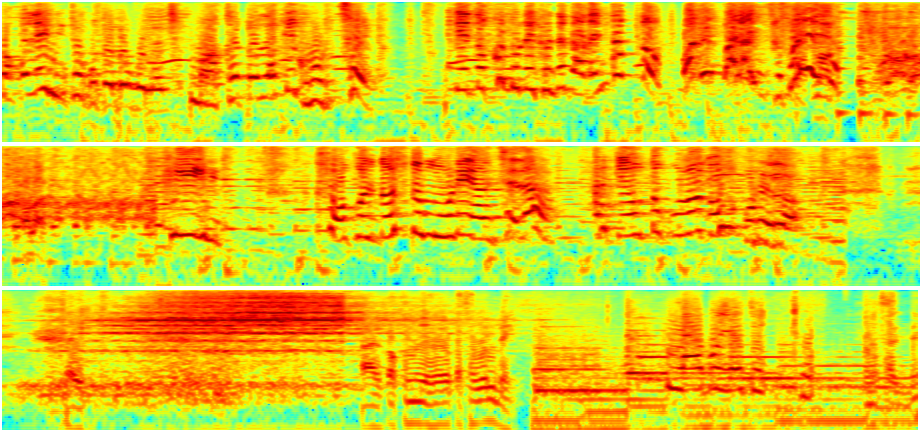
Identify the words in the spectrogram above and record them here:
সকলেই মিঠা গুতটো বলেছে। মাথা তোলা কি ঘুরছে। এতক্ষণ ধরে এখানটা দাঁড়াই থাকতো? অনেক পালাইছে পালা। কি? সকল দোষ তো মরে আনছে না? আর কেউ তো কোনো দোষ করে না। আর কখনো এভাবে কথা বলবে? না বলে যেত মনে থাকবে?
